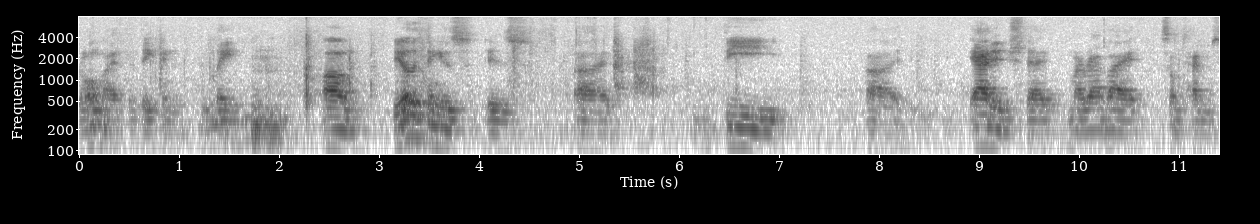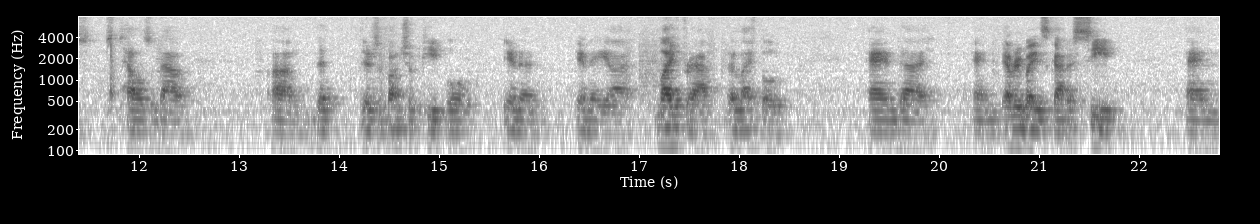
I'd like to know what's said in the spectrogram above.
their own life, that they can relate. Um, the other thing is, is, uh, the, uh, adage that my rabbi sometimes tells about, um, that there's a bunch of people in a, in a, uh, life raft, a lifeboat, and, uh, and everybody's got a seat, and,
